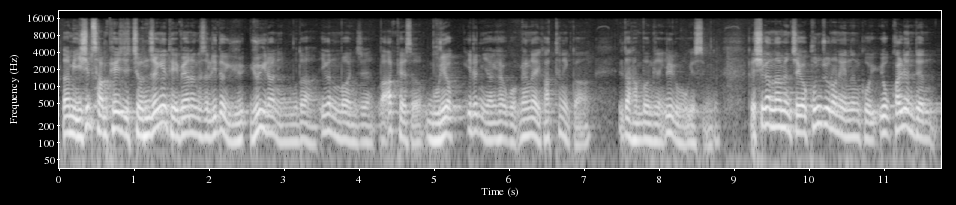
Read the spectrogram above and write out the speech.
그 다음에 23페이지 전쟁에 대비하는 것은 리더 유, 일한 임무다. 이건 뭐 이제 뭐 앞에서 무력 이런 이야기하고 맥락이 같으니까 일단 한번 그냥 읽어보겠습니다. 그 시간 나면 제가 군주론에 있는 그 요 관련된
